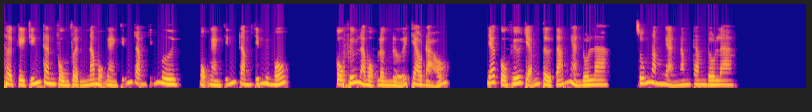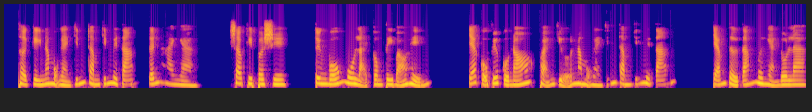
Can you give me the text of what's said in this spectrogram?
Thời kỳ chiến tranh vùng vịnh năm 1990-1991, cổ phiếu là một lần nữa trao đảo. Giá cổ phiếu giảm từ 8.000 đô la xuống 5.500 đô la. Thời kỳ năm 1998 đến 2000, sau khi Pershing tuyên bố mua lại công ty bảo hiểm, giá cổ phiếu của nó khoảng giữa năm 1998 giảm từ 80.000 đô la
